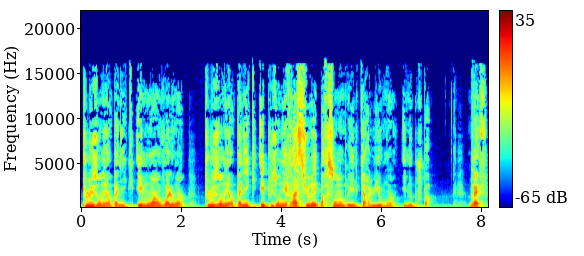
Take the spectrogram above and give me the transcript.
Plus on est en panique et moins on voit loin, plus on est en panique et plus on est rassuré par son nombril car lui au moins il ne bouge pas. Bref,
